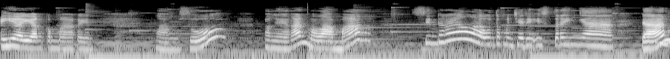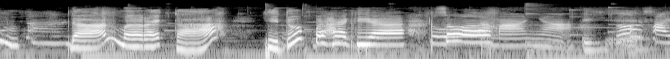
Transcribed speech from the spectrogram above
Iya yang kemarin. Langsung pangeran melamar Cinderella untuk menjadi istrinya dan dan mereka hidup bahagia selamanya. Iya. selesai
